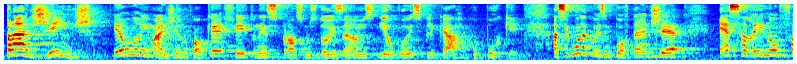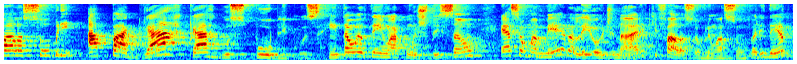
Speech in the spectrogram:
para a gente, eu não imagino qualquer efeito nesses próximos dois anos e eu vou explicar o porquê. A segunda coisa importante é: essa lei não fala sobre apagar cargos públicos. Então eu tenho a Constituição, essa é uma mera lei ordinária que fala sobre um assunto ali dentro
